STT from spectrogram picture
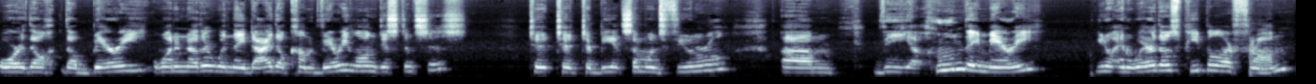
or they'll they'll bury one another when they die. They'll come very long distances to to to be at someone's funeral. Um, the uh, whom they marry you know, and where those people are from.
